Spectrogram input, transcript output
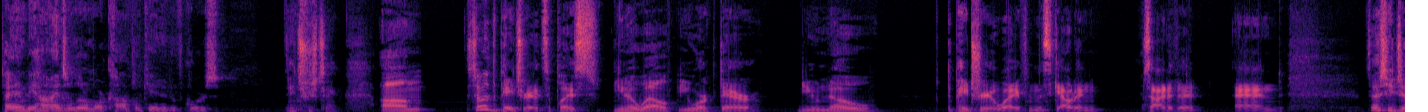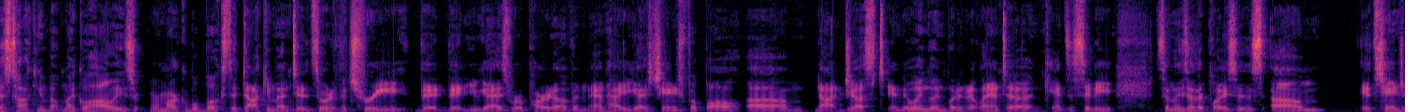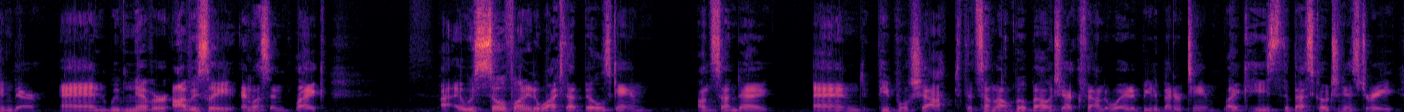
Playing behind is a little more complicated, of course. Interesting. Um, so the Patriots, a place you know well. You work there. You know the Patriot way from the scouting side of it, and It's actually just talking about Michael Holley's remarkable books that documented sort of the tree that, that you guys were a part of and, and how you guys changed football, um, not just in New England, but in Atlanta and Kansas City, some of these other places. Um, it's changing there. And we've never, obviously, and listen, like, it was so funny to watch that Bills game on Sunday and people shocked that somehow Bill Belichick found a way to beat a better team. Like, he's the best coach in history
